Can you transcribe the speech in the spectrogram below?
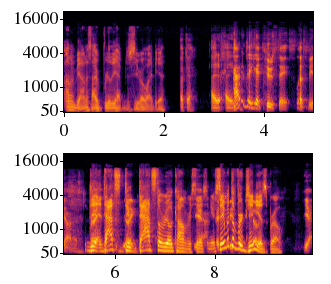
I'm gonna be honest. I really have just zero idea. Okay. I, I, How did they get two states? Let's be honest. Right? Yeah, that's dude. Like, that's the real conversation yeah, here. Same with the Virginias, bro. Yeah.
